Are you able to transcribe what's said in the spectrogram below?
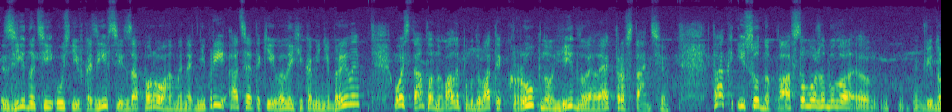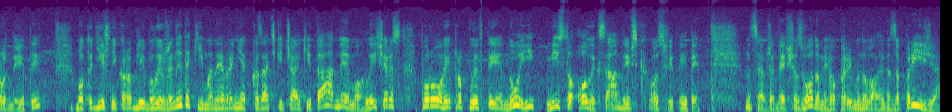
Згідно цій усній вказівці, за порогами на Дніпрі, а це такі великі камінні брили, ось там планували побудувати крупну гідроелектростанцію. Так і судноплавство можна було е, відродити, бо тодішні кораблі були вже не такі маневрені, як козацькі чайки, та не могли через пороги пропливти. Ну і місто Олександрівськ освітити. Ну, це вже дещо згодом його перейменували на Запоріжжя.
